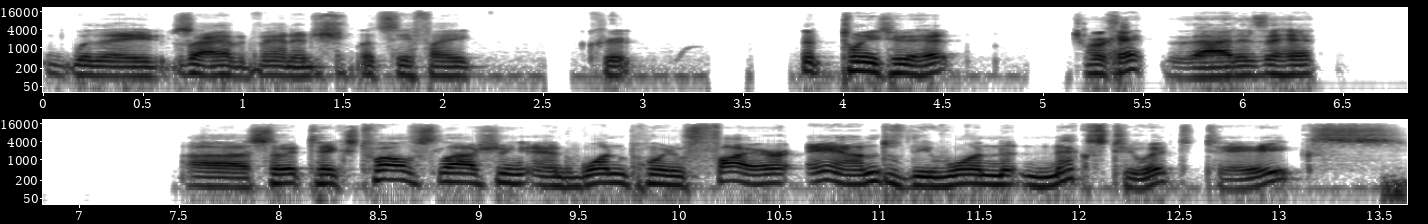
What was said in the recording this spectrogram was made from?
with a so I have advantage. Let's see if I crit. Uh, Twenty-two to hit. Okay, that is a hit. Uh, so it takes 12 slashing and one point of fire, and the one next to it takes.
